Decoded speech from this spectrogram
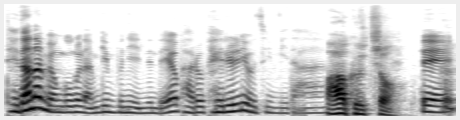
대단한 명곡을 남긴 분이 있는데요. 바로 베를리오즈입니다. 아 그렇죠. 네.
